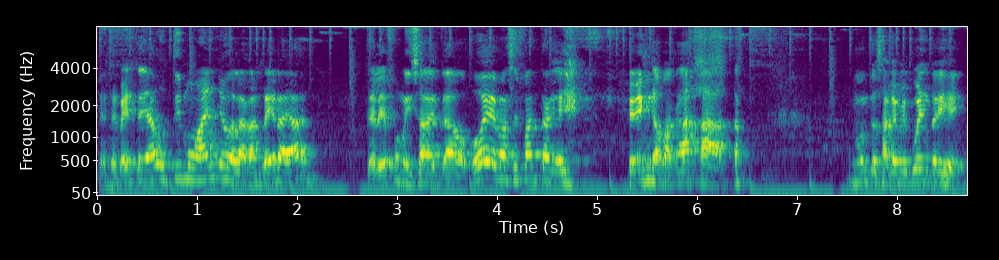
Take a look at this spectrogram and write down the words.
De repente ya último año de la carrera ya, teléfono Isaac Delgado. Oye, me hace falta que, que venga para acá. Momento saqué mi cuenta y dije,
